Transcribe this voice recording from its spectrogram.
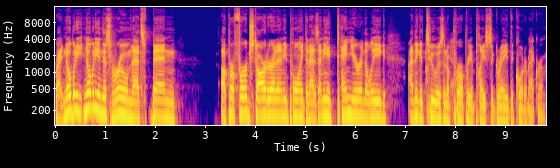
Right. Nobody nobody in this room that's been a preferred starter at any point that has any tenure in the league I think a oh, two is an appropriate place to grade the quarterback room.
